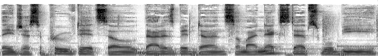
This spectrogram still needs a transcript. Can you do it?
They just approved it, so that has been done. So my next steps will be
